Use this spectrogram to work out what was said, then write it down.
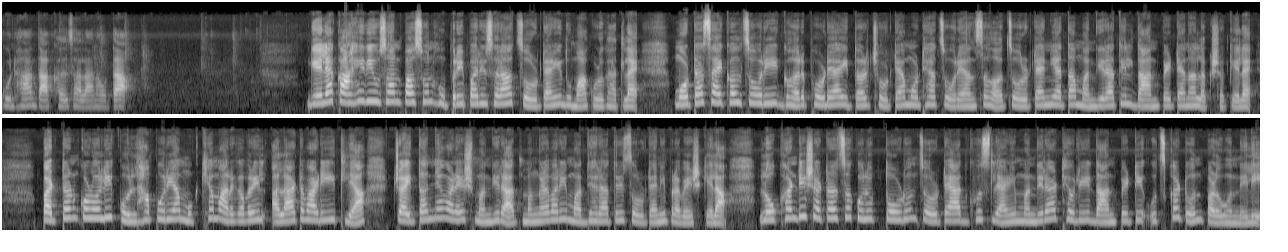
गुन्हा दाखल झाला नव्हता. गेल्या काही दिवसांपासून हुपरी परिसरात चोरट्यांनी धुमाकूळ घातलाय. मोटारसायकल चोरी घरफोड्या इतर छोट्या मोठ्या चोऱ्यांसह चोरट्यांनी आता मंदिरातील दानपेट्यांना लक्ष केलंय. पट्टणकोडोली कोल्हापूर या मुख्य मार्गावरील अलाटवाडी इथल्या चैतन्य गणेश मंदिरात मंगळवारी मध्यरात्री चोरट्यांनी प्रवेश केला. लोखंडी शटरचं कुलूप तोडून चोरट्या आत घुसले आणि मंदिरात ठेवलेली दानपेटी उचकटून पळवून नेली.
